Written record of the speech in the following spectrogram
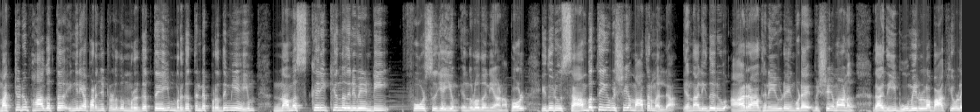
മറ്റൊരു ഭാഗത്ത് ഇങ്ങനെയാണ് പറഞ്ഞിട്ടുള്ളത് മൃഗത്തെയും മൃഗത്തിന്റെ പ്രതിമയെയും നമസ്കരിക്കുന്നതിന് വേണ്ടി ഫോഴ്സ് ചെയ്യും എന്നുള്ളത് തന്നെയാണ്. അപ്പോൾ ഇതൊരു സാമ്പത്തിക വിഷയം മാത്രമല്ല എന്നാൽ ഇതൊരു ആരാധനയുടെയും കൂടെ വിഷയമാണ്. അതായത് ഈ ഭൂമിയിലുള്ള ബാക്കിയുള്ള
